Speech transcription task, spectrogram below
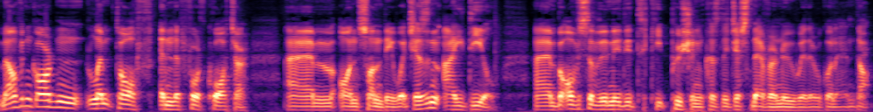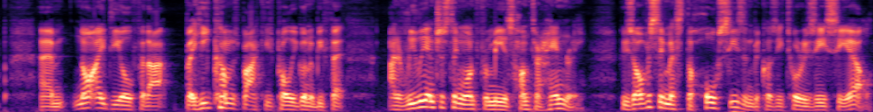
Melvin Gordon limped off in the fourth quarter um, on Sunday, which isn't ideal. Um, but obviously they needed to keep pushing because they just never knew where they were going to end up. Um, not ideal for that, but he comes back, he's probably going to be fit. And a really interesting one for me is Hunter Henry, who's obviously missed the whole season because he tore his ACL.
